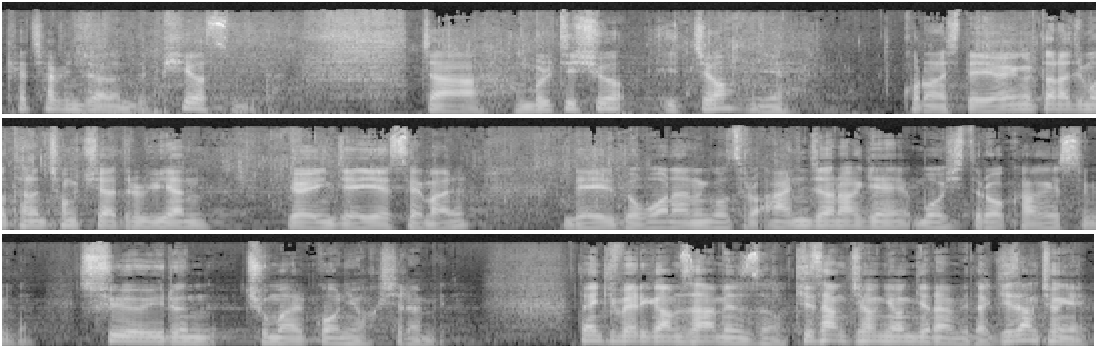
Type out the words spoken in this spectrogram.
케찹인 줄 알았는데 피였습니다. 자, 물티슈 있죠? 예. 코로나 시대 여행을 떠나지 못하는 청취자들을 위한 여행지 ASMR. 내일도 원하는 곳으로 안전하게 모시도록 하겠습니다. 수요일은 주말권이 확실합니다. thank you very 감사하면서 기상청 연결합니다. 기상청의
